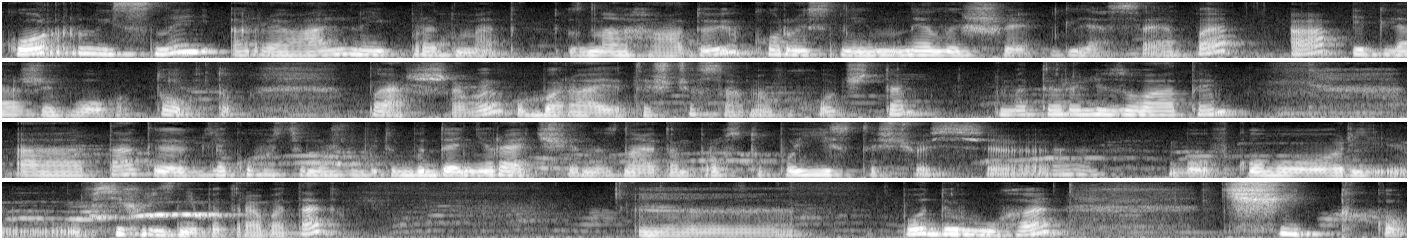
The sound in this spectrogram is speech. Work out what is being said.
корисний реальний предмет. Нагадую, корисний не лише для себе, а і для живого. Тобто, перше, ви обираєте, що саме ви хочете матеріалізувати. Е, Так, для когось це можуть бути буденні речі, не знаю, там просто поїсти щось е, бо в кого у всіх різні потреби, так? Е, По-друге, чітко,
